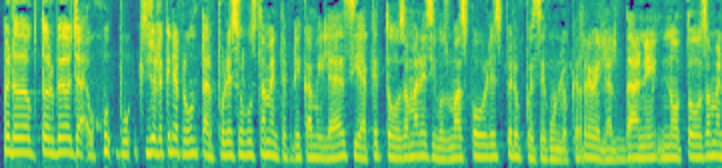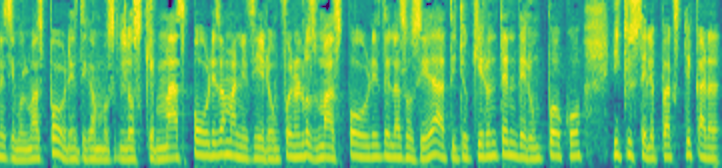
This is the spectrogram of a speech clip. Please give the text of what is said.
pero doctor Bedoya, yo le quería preguntar por eso justamente, porque Camila decía que todos amanecimos más pobres, pero pues según lo que revela el DANE, no todos amanecimos más pobres. Digamos, los que más pobres amanecieron fueron los más pobres de la sociedad. Y yo quiero entender un poco y que usted le pueda explicar a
